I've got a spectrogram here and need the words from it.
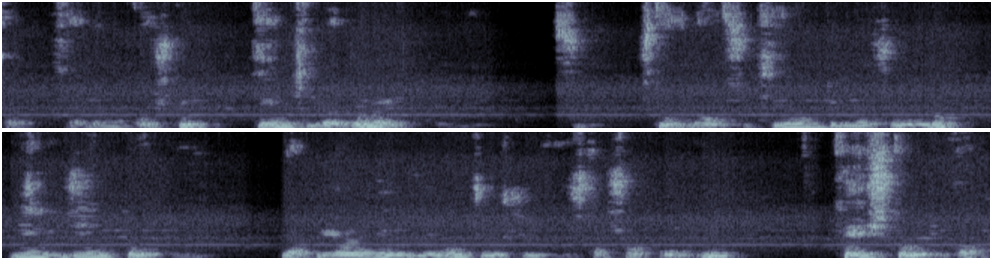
たり起こして、元気が出ない人を治す基本的な症の人参という薬用人参を中心にした処方に、軽視糖とか、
